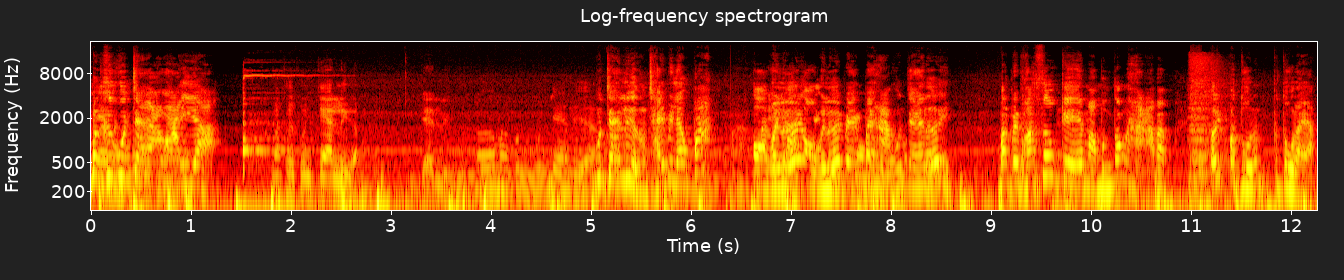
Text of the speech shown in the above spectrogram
มันคือกุญแจอะไรอะ มันคือกุญแจเหลือง เจนหรือเออมันคุณกุญแจเหลือกุญแจเหลืองใช้ไปแล้วปะออกไปเลยออกไปเลยไปไปหากุญแจเลย มันเป็นพัซเซิลเกมอะมึงต้องหาแบบเอ้ยประตูนั้นประตูอะไรอะ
